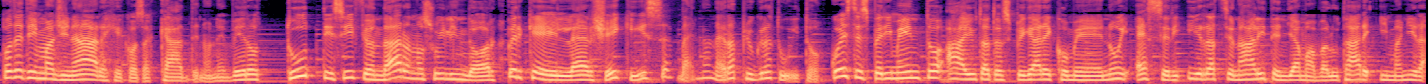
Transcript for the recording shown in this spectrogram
Potete immaginare che cosa accadde, non è vero? Tutti si fiondarono sui Lindor perché l'Hershey Kiss, beh, non era più gratuito. Questo esperimento ha aiutato a spiegare come noi esseri irrazionali tendiamo a valutare in maniera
